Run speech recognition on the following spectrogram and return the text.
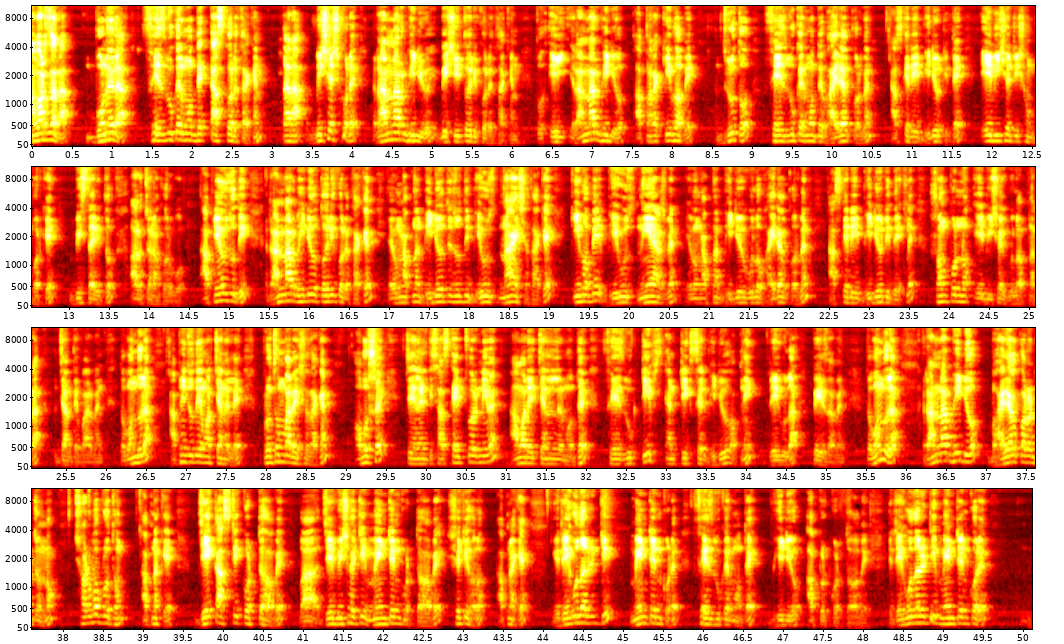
আমার যারা বোনেরা ফেসবুকের মধ্যে কাজ করে থাকেন, তারা বিশেষ করে রান্নার ভিডিও বেশি তৈরি করে থাকেন। তো এই রান্নার ভিডিও আপনারা কীভাবে দ্রুত ফেসবুকের মধ্যে ভাইরাল করবেন, আজকের এই ভিডিওটিতে এই বিষয়টি সম্পর্কে বিস্তারিত আলোচনা করব। আপনিও যদি রান্নার ভিডিও তৈরি করে থাকেন এবং আপনার ভিডিওতে যদি ভিউজ না এসে থাকে, কীভাবে ভিউজ নিয়ে আসবেন এবং আপনার ভিডিওগুলো ভাইরাল করবেন, আজকের এই ভিডিওটি দেখলে সম্পূর্ণ এই বিষয়গুলো আপনারা জানতে পারবেন। তো বন্ধুরা, আপনি যদি আমার চ্যানেলে প্রথমবার এসে থাকেন অবশ্যই চ্যানেলটি সাবস্ক্রাইব করে নেবেন। আমার এই চ্যানেলের মধ্যে ফেসবুক টিপস অ্যান্ড ট্রিক্সের ভিডিও আপনি রেগুলার পেয়ে যাবেন। তো বন্ধুরা, রান্নার ভিডিও ভাইরাল করার জন্য সর্বপ্রথম আপনাকে যে কাজটি করতে হবে বা যে বিষয়টি মেনটেন করতে হবে সেটি হলো আপনাকে রেগুলারিটি মেনটেন করে ফেসবুকের মধ্যে ভিডিও আপলোড করতে হবে। রেগুলারিটি মেনটেন করে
